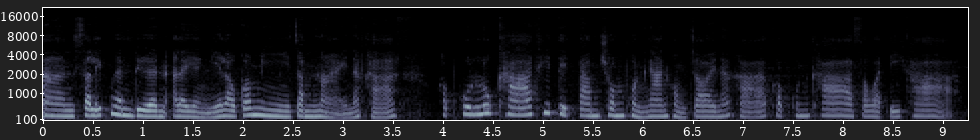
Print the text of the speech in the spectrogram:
งานสลิปเงินเดือนอะไรอย่างนี้เราก็มีจำหน่ายนะคะ ขอบคุณลูกค้าที่ติดตามชมผลงานของจอยนะคะ ขอบคุณค่ะ สวัสดีค่ะ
